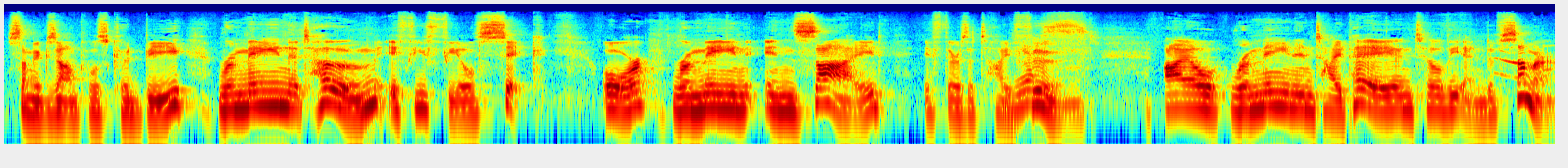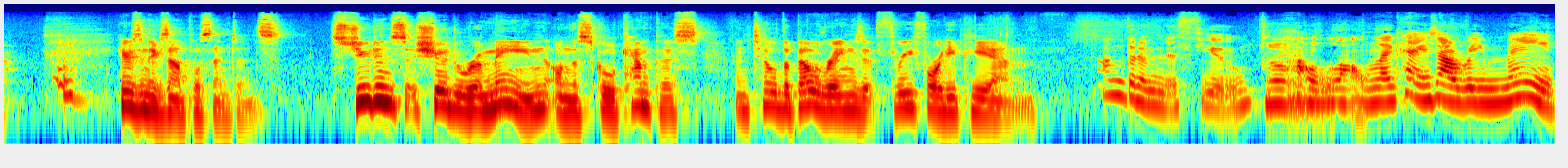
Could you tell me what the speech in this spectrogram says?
Some examples could be remain at home if you feel sick, or remain inside if there's a typhoon. Yes. I'll remain in Taipei until the end of summer. Here's an example sentence. Students should remain on the school campus until the bell rings at 3:40 p.m. I'm gonna miss you。好了，我们来看一下 remain，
